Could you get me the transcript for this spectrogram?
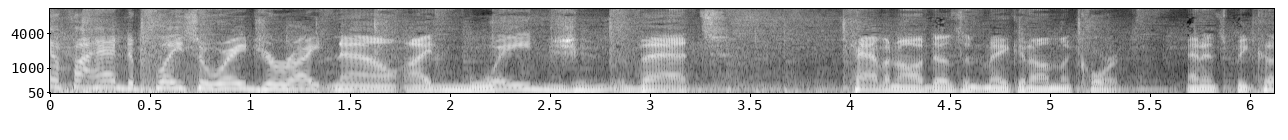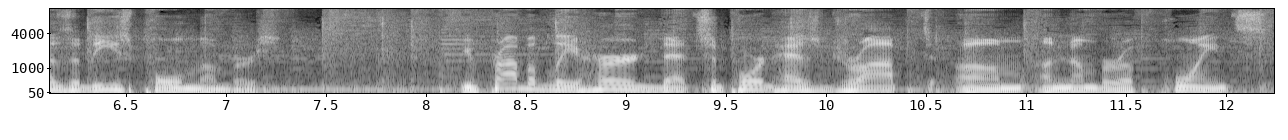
If I had to place a wager right now, I'd wage that Kavanaugh doesn't make it on the court. And it's because of these poll numbers. You've probably heard that support has dropped um, a number of points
